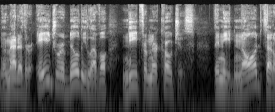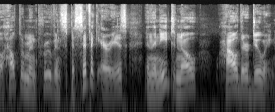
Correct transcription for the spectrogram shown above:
no matter their age or ability level, need from their coaches? They need knowledge that'll help them improve in specific areas, and they need to know how they're doing.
